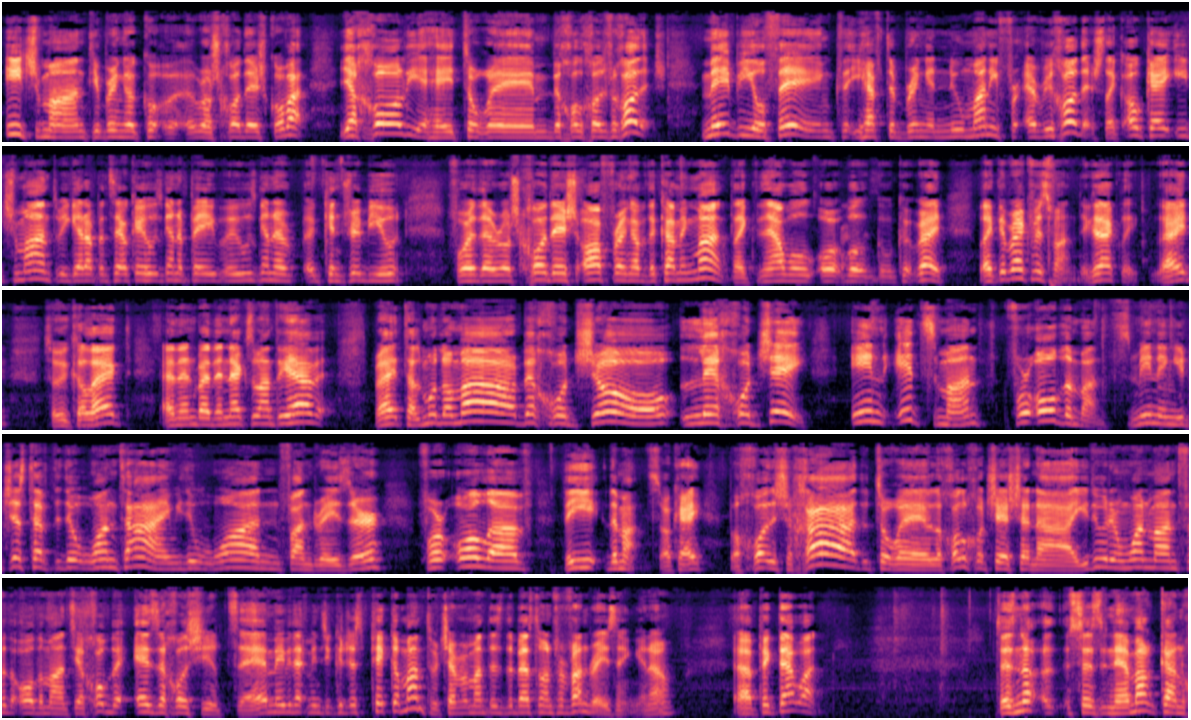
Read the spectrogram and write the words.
Each month you bring a Rosh Chodesh Korban. Yachol yehei torem b'chol Chodesh v'chodesh. Maybe you'll think that you have to bring in new money for every Chodesh. Like, okay, each month we get up and say, okay, who's going to pay, who's going to uh, contribute for the Rosh Chodesh offering of the coming month? Like now we'll, or, we'll right, like the breakfast fund, exactly, right? So we collect, and then by the next month we have it, right? Talmud Omar b'chodsho lechodshei in its month for all the months, meaning you just have to do it one time. You do one fundraiser for all of the, the months, okay? You do it in one month for the, all the months. Maybe that means you could just pick a month, whichever month is the best one for fundraising, you know? Uh, pick that one. Says no, says kan.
